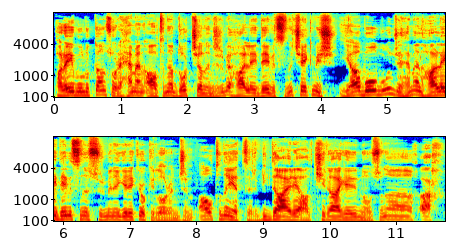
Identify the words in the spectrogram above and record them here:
Parayı bulduktan sonra hemen altına Dodge Challenger ve Harley Davidson'ı çekmiş. Yağ bol bulunca hemen Harley Davidson'ı sürmene gerek yok ki Lauren'cım. Altına yatır, bir daire al, kira gelirin olsun. Ah ah.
